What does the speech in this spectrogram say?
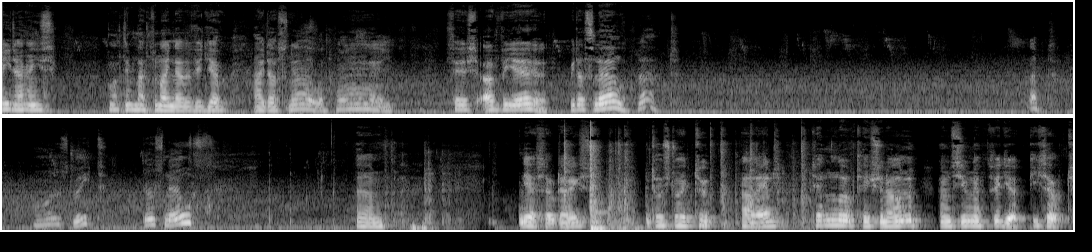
Hey guys, welcome back to my another video. I don't know. Hey, fish of the year. We don't know that. That on the street. Does snow. Um. Yeah. So guys, go straight to Highland turn the notification on and see you next video. Peace out.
